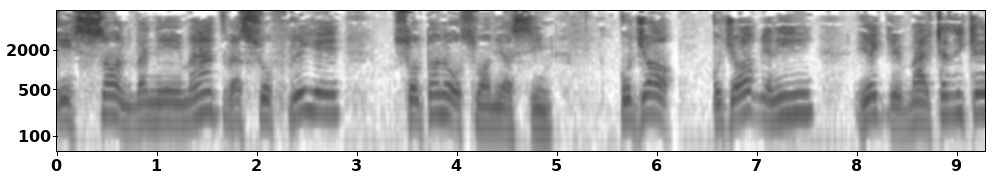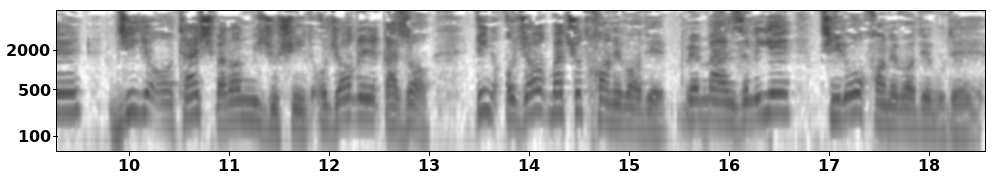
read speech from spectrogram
احسان و نعمت و سفره سلطان عثمانی هستیم. اجاق اجاق یعنی یک مرکزی که دیگ آتش بران آن میجوشید. اجاق غذا. این اجاق بعد شد خانواده. به منزله تیرو خانواده بوده.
